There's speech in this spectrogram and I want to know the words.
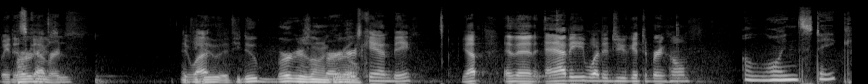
We discovered. Is- if what? you do if you do burgers on a grill. Burgers can be. Yep. And then Abby, what did you get to bring home? A loin steak.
